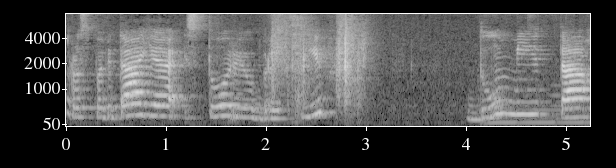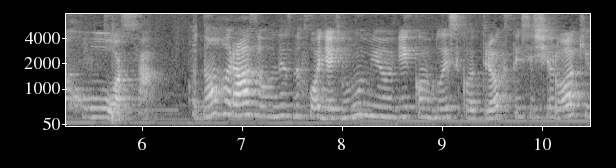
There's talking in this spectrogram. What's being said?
розповідає історію братів Думі та Хуоса. Одного разу вони знаходять мумію віком близько трьох тисяч років.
